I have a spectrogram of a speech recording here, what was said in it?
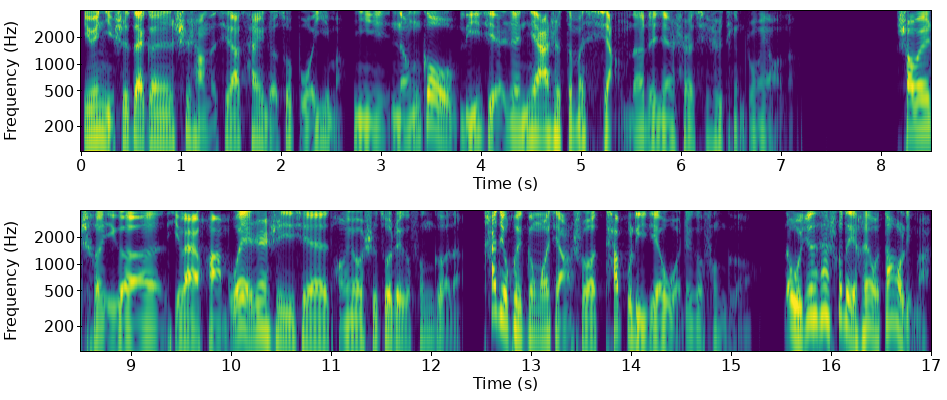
因为你是在跟市场的其他参与者做博弈嘛，你能够理解人家是怎么想的这件事儿，其实挺重要的。稍微扯一个题外话嘛，我也认识一些朋友是做这个风格的，他就会跟我讲说他不理解我这个风格。那我觉得他说的也很有道理嘛。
